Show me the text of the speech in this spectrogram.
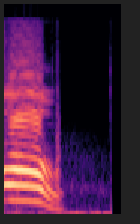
Oh!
